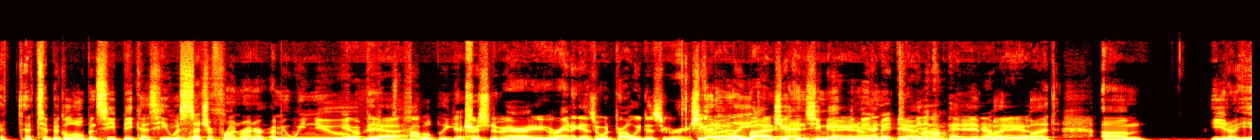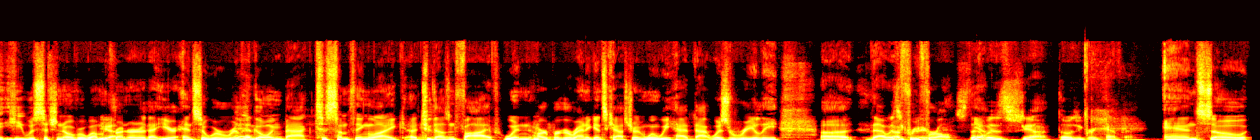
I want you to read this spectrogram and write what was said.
a, a typical open seat because he was such a front runner. I mean, we knew that he yeah. was probably Trish DeBerry, who ran against him, would probably disagree. She got in late, but- she got, and she made Yeah, yeah. you know Made- and made- made, yeah. it Wow. competitive, Yeah. but Yeah, yeah. but um, you know he, he was such an overwhelming Yeah. front runner that year, and so we're really going back to something like uh, 2005 when Mm-hmm. Hardberger ran against Castro, and when we had that was really uh, that was a a free for all. That Yeah. was yeah, that was a great campaign. And so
